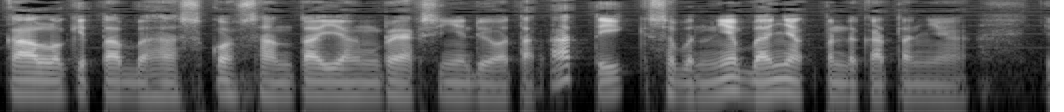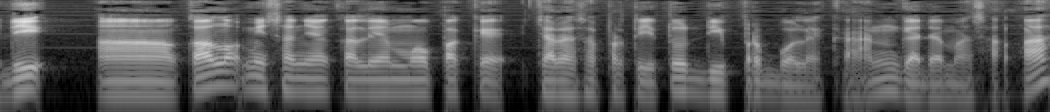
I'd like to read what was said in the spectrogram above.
Kalau kita bahas konstanta yang reaksinya di otak-atik, sebenarnya banyak pendekatannya. Jadi uh, kalau misalnya kalian mau pakai cara seperti itu diperbolehkan, nggak ada masalah.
